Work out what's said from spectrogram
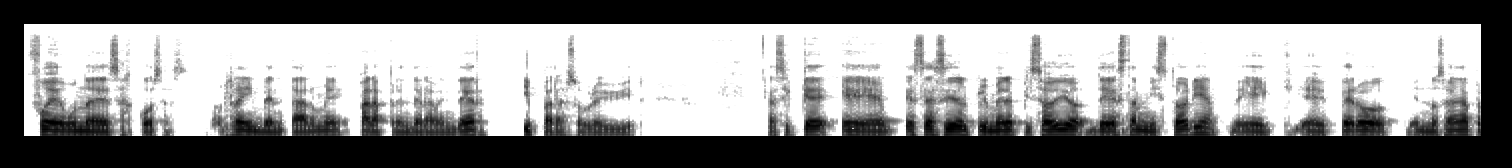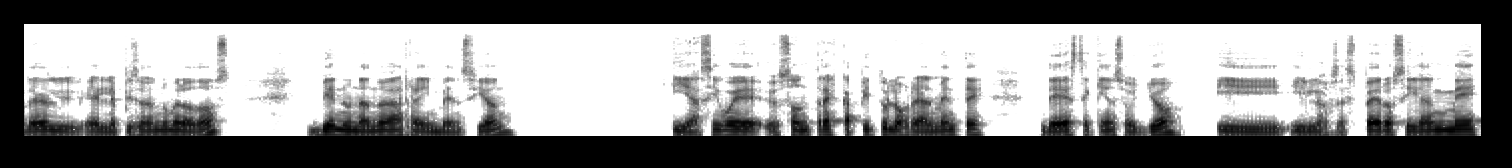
fue una de esas cosas, reinventarme para aprender a vender y para sobrevivir. Así que eh, este ha sido el primer episodio de esta mi historia. Eh, espero que no se van a perder el, episodio número 2. Viene una nueva reinvención. Y así son tres capítulos realmente de este quién soy yo. Y, los espero. Síganme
